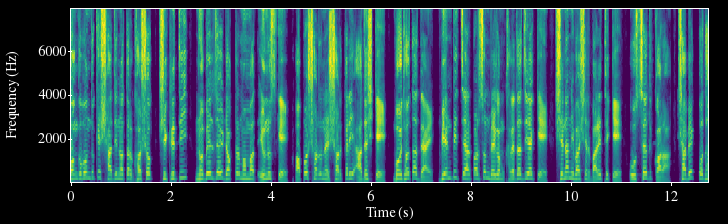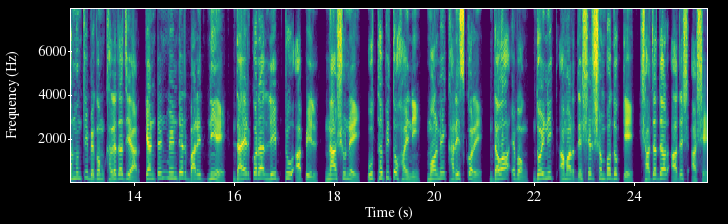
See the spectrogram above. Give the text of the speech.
বঙ্গবন্ধুকে স্বাধীনতার ঘোষক স্বীকৃতি নোবেলজয়ী ডক্টর মোহাম্মদ ইউনুসকে অপসারণের সরকারি আদেশকে বৈধতা দেয়। বিএনপি চেয়ারপারসন বেগম খালেদা জিয়াকে সেনানিবাসের বাড়ি থেকে উচ্ছেদ করা সাবেক প্রধানমন্ত্রী বেগম খালেদা জিয়ার ক্যান্টনমেন্টের বাড়ি নিয়ে দায়ের করা লিভ টু আপিল না শুনেই উত্থাপিত হয়নি। মর্মে খারিজ করে দেওয়া এবং দৈনিক আমার দেশের সম্পাদককে সাজা দেওয়ার আদেশ আসে।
